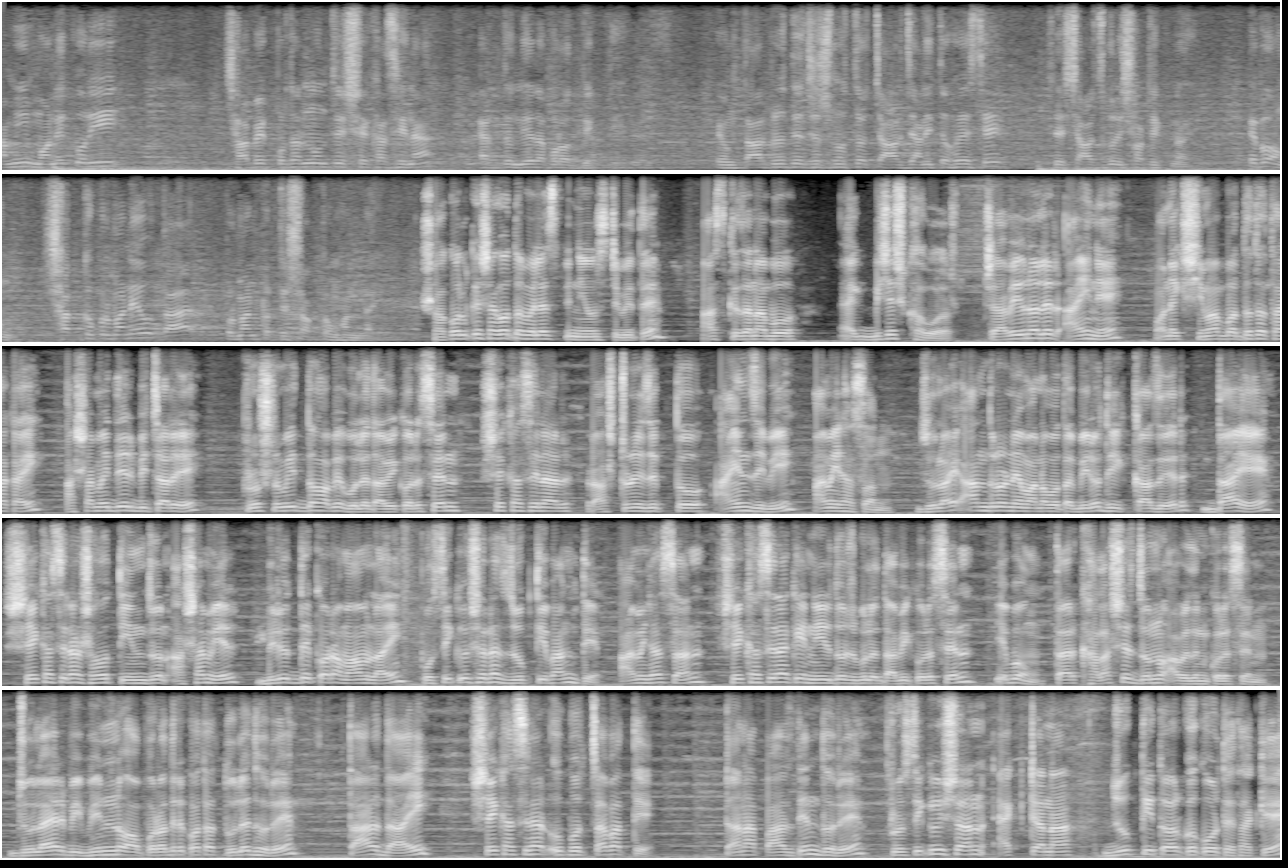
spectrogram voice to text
আমি মনে করি সাবেক প্রধানমন্ত্রী শেখ হাসিনা একজন নিরাপরাধ ব্যক্তি এবং তার বিরুদ্ধে যে সমস্ত চার্জ জানিত হয়েছে, সেই চার্জগুলি সঠিক নয় এবং সাক্ষ্য প্রমাণেও তা প্রমাণ করতে সক্ষম হন নাই। সকলকে স্বাগত এলএসপি নিউজ টিভিতে। আজকে জানাব এক বিশেষ খবর। ট্রাইব্যুনালের আইনে অনেক সীমাবদ্ধতা থাকায় আসামিদের বিচারে প্রশ্নবিদ্ধ হবে বলে দাবি করেছেন শেখ হাসিনার রাষ্ট্রনিযুক্ত আইনজীবী আমির হাসান। জুলাই আন্দোলনে মানবতা বিরোধী কাজের দায়ে শেখ হাসিনা সহ তিনজন আসামির বিরুদ্ধে করা মামলায় প্রসিকিউশনের যুক্তি ভাঙতে আমির হাসান শেখ হাসিনাকে নির্দোষ বলে দাবি করেছেন এবং তার খালাসের জন্য আবেদন করেছেন। জুলাইয়ের বিভিন্ন অপরাধের কথা তুলে ধরে তার দায় শেখ হাসিনার উপর চাপাতে টানা পাঁচ দিন ধরে প্রসিকিউশন একটানা যুক্তিতর্ক করতে থাকে।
